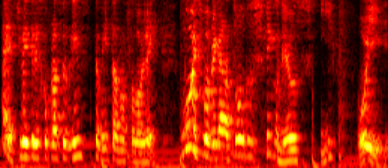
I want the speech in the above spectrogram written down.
É, se tiver interesse em comprar seus games, também tá na nossa loja aí. Muito obrigado a todos, fiquem com Deus e fui!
